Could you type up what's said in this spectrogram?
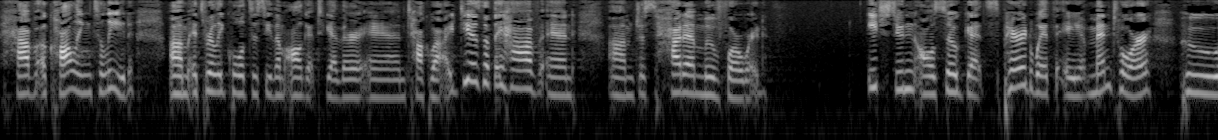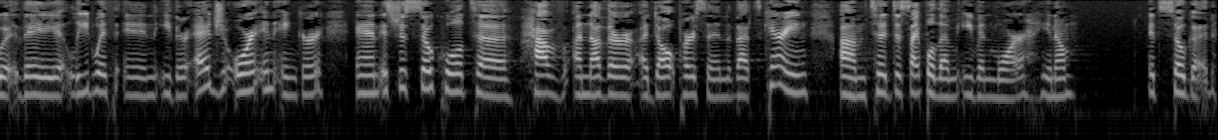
have a calling to lead. Um, it's really cool to see them all get together and talk about ideas that they have and um, just how to move forward. Each student also gets paired with a mentor who they lead with in either Edge or in Anchor. And it's just so cool to have another adult person that's caring um, to disciple them even more, you know? It's so good.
